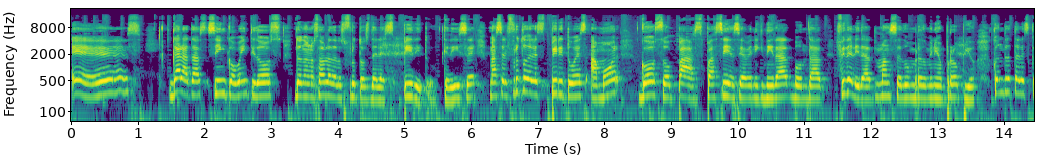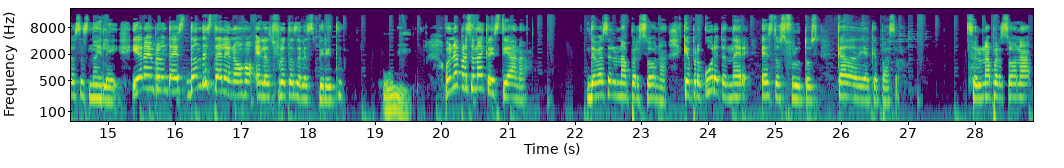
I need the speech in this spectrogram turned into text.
es Gálatas 5:22, donde nos habla de los frutos del Espíritu, que dice, mas el fruto del Espíritu es amor, gozo, paz, paciencia, benignidad, bondad, fidelidad, mansedumbre, dominio propio. Contra tales cosas no hay ley. Y ahora mi pregunta es, ¿dónde está el enojo en los frutos del Espíritu? Uy. Una persona cristiana debe ser una persona que procure tener estos frutos cada día que pasa. Ser una persona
